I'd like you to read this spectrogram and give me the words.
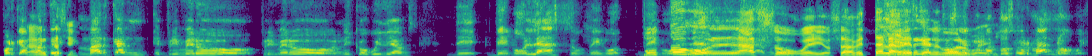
Porque aparte sí. marcan eh, primero, primero Nico Williams de, de golazo. De, go- de Puto golazo, güey. O sea, vete a la Y verga el gol, güey. mandó su hermano, güey.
